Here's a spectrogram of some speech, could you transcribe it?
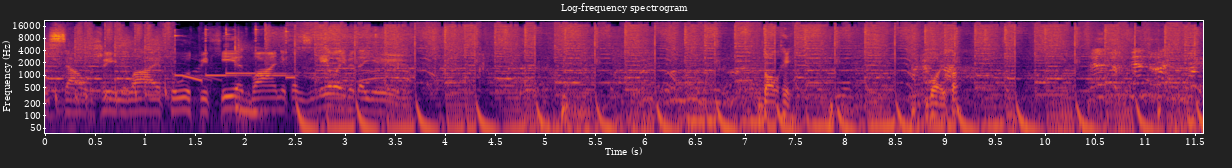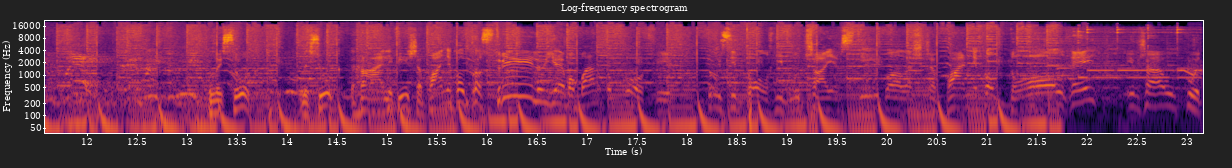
місця у режимі лайв. Тут підхід Баніков з лівої віддає. Довгий. Бойко. Лисюк. Лисюк грає лівіше. Баніков прострілює момент у профі. Друзі, довгий влучає в стійку, але ще Баніков довгий. І вже у кут.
